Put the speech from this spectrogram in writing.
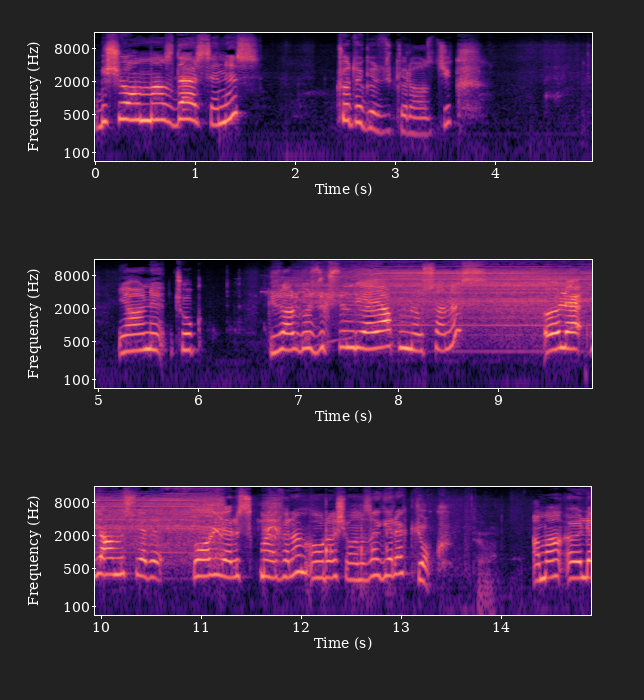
bir şey olmaz derseniz kötü gözükür azıcık. Yani çok güzel gözüksün diye yapmıyorsanız öyle yanlış yere doğru yere sıkmaya falan uğraşmanıza gerek yok. Tamam. Ama öyle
